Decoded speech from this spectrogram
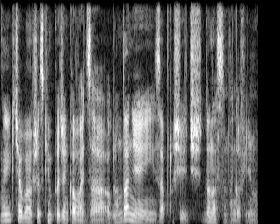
No i chciałbym wszystkim podziękować za oglądanie i zaprosić do następnego filmu.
